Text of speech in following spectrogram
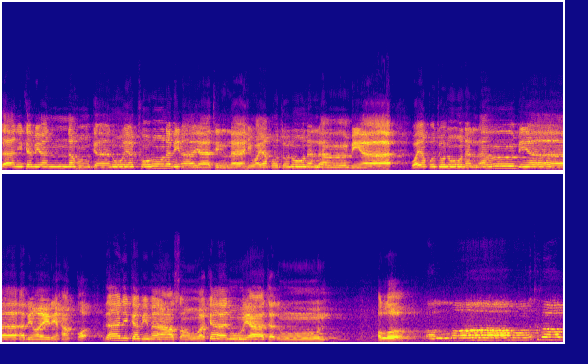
ذلك بأنهم كانوا يكفرون بآيات الله ويقتلون الأنبياء ويقتلون الأنبياء بغير حق. ذلك بما عصوا وكانوا يعتدون. الله. الله أكبر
